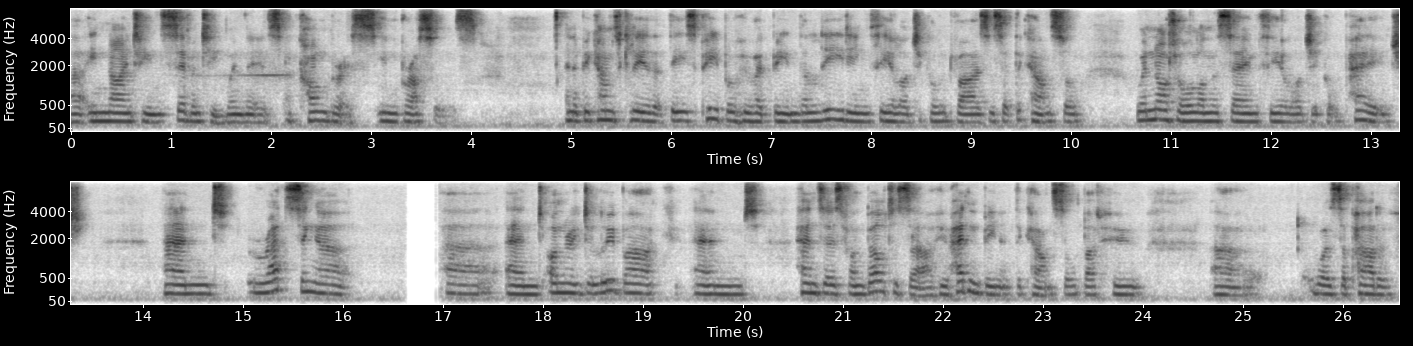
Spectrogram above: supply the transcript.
uh, in 1970 when there's a congress in Brussels. And it becomes clear that these people who had been the leading theological advisors at the council were not all on the same theological page. And Ratzinger uh, and Henri de Lubac and Hans von Balthasar, who hadn't been at the council but who uh, was a part of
